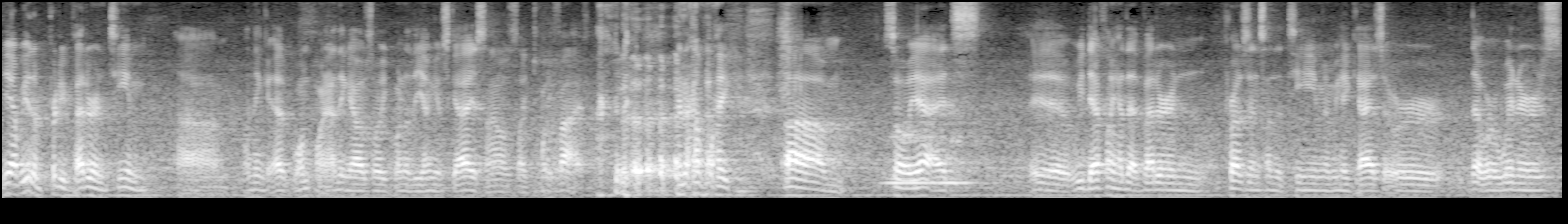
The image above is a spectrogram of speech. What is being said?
Yeah, we had a pretty veteran team. Um, I think at one point, I think I was like one of the youngest guys, and I was like 25. and I'm like, um, so yeah, it's uh, we definitely had that veteran presence on the team, and we had guys that were that were winners,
